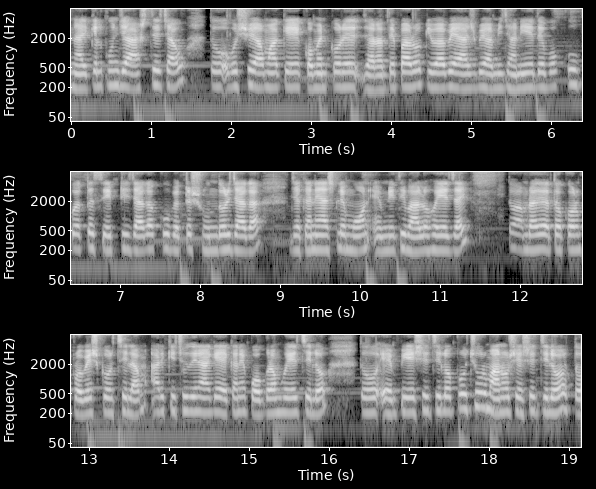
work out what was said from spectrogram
নারকেল কুঞ্জে আসতে চাও, তো অবশ্যই আমাকে কমেন্ট করে জানাতে পারো, কীভাবে আসবে আমি জানিয়ে দেব। খুব একটা সেফটি জায়গা, খুব একটা সুন্দর জায়গা, যেখানে আসলে মন এমনিতেই ভালো হয়ে যায়। তো আমরা তখন প্রবেশ করছিলাম। আর কিছুদিন আগে এখানে প্রোগ্রাম হয়েছিল। তো এমপি এসেছিল, প্রচুর মানুষ এসেছিল। তো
